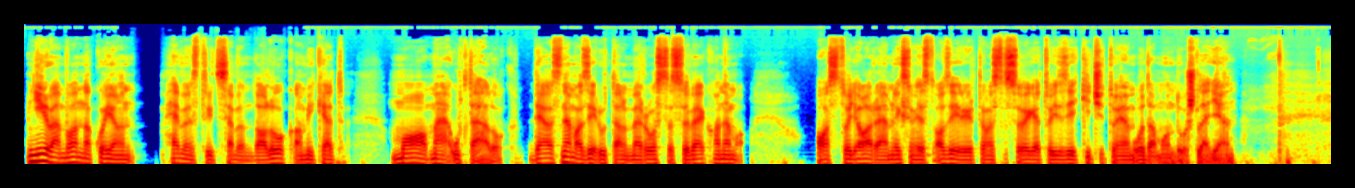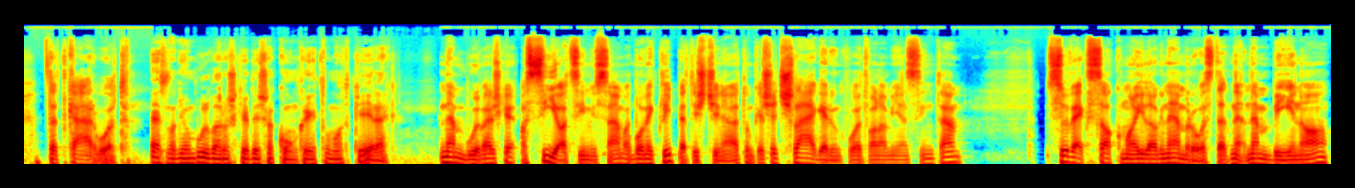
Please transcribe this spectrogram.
Nyilván vannak olyan Heaven Street Seven dalok, amiket ma már utálok. De azt nem azért utálom, mert rossz a szöveg, hanem azt, hogy arra emlékszem, hogy ezt azért írtam ezt a szöveget, hogy ez egy kicsit olyan odamondós legyen. Tehát kár volt. Ez nagyon bulváros kérdés, a konkrétumot kérek? Nem bulváros kérdés, a Szia című szám, abból még klippet is csináltunk, és egy slágerünk volt valamilyen szinten. Szöveg szakmailag nem rossz, tehát ne, nem béna,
